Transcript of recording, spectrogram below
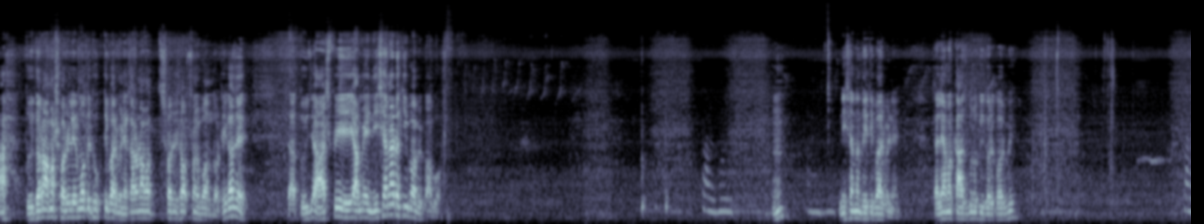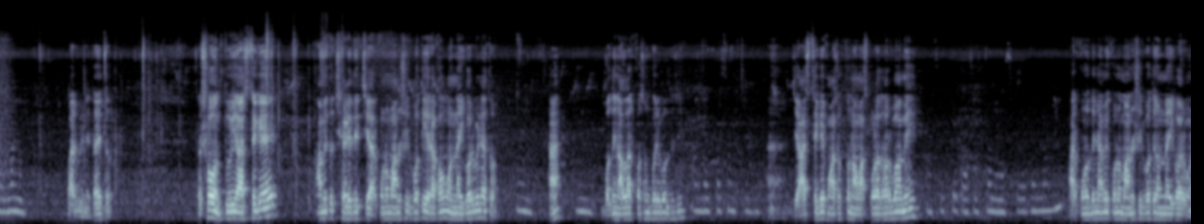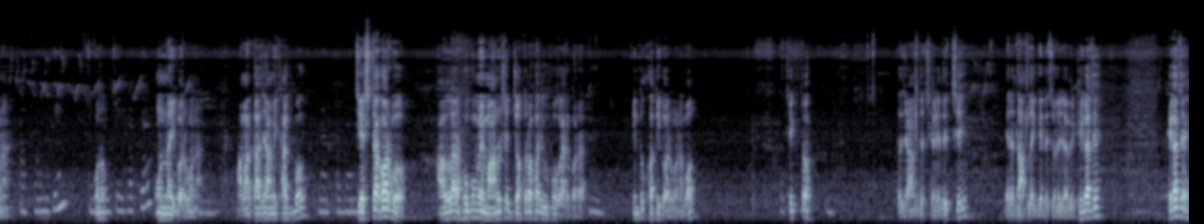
আহ তুই ধরো আমার শরীরের মধ্যে ঢুকতে পারবি না কারণ আমার শরীর সবসময় বন্ধ ঠিক আছে? তা তুই যে আসবি আমি নিশানাটা কীভাবে পাবো? হুম? নিশানা দিতে পারবি না। তাহলে আমার কাজগুলো কি করে করবি? পারবি না। তাই তো? তো শোন তুই আজ থেকে আমি তো ছেড়ে দিচ্ছি আর কোনো মানুষের প্রতি এরকম অন্যায় করবি না তো? হ্যাঁ? বলদিন আল্লাহর কসম করে বলতেছি আল্লাহর কসম করব হ্যাঁ, যে আজ থেকে পাঁচ অক্ট নামাজ পড়া ধরবো আমি। আর কোনোদিন আমি কোনো মানুষের প্রতি অন্যায় করব না। কোনো অন্যায় করব না। আমার কাজে আমি থাকব। চেষ্টা করব আল্লাহর হুকুমে মানুষের যতটা পারি উপকার করার। কিন্তু ক্ষতি করব না বল। ঠিক তো? তো যা আমি তো ছেড়ে দিচ্ছি। এটা দাঁত লেগে কেটে চলে যাবে ঠিক আছে? ঠিক আছে?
